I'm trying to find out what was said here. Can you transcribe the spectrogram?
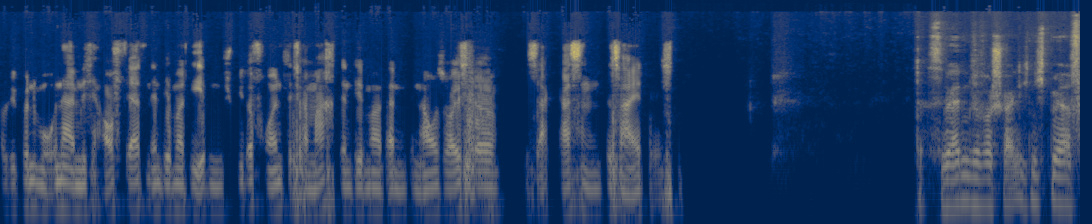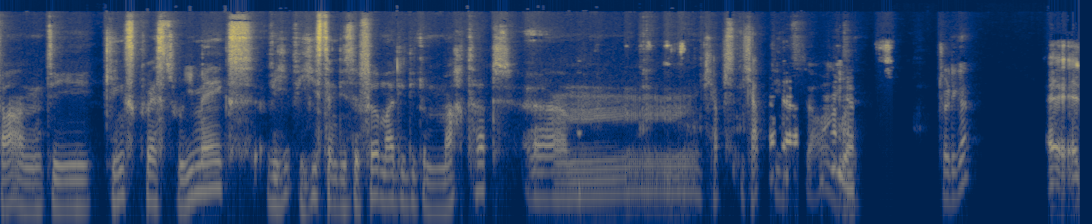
aber die könnte man unheimlich aufwerten, indem man die eben spielerfreundlicher macht, indem man dann genau solche Sackgassen beseitigt. Das werden wir wahrscheinlich nicht mehr erfahren. Die King's Quest Remakes, wie, wie hieß denn diese Firma, die die gemacht hat? Ähm, ich hab's, ich hab die jetzt zu Hause. Entschuldige? Äh,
